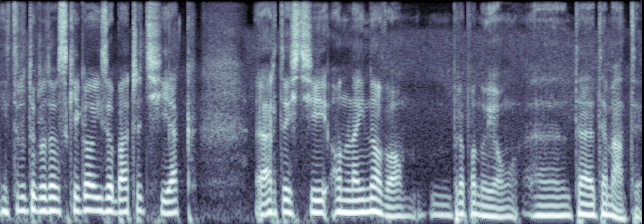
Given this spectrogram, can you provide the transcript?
Instytutu Grotowskiego i zobaczyć, jak artyści online'owo proponują e, te tematy.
